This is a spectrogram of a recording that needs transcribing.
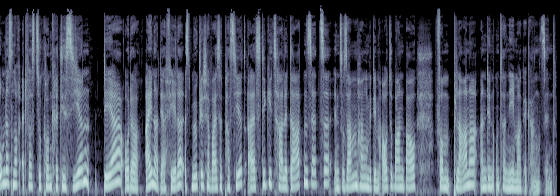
Um das noch etwas zu konkretisieren, der oder einer der Fehler ist möglicherweise passiert, als digitale Datensätze in Zusammenhang mit dem Autobahnbau vom Planer an den Unternehmer gegangen sind.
